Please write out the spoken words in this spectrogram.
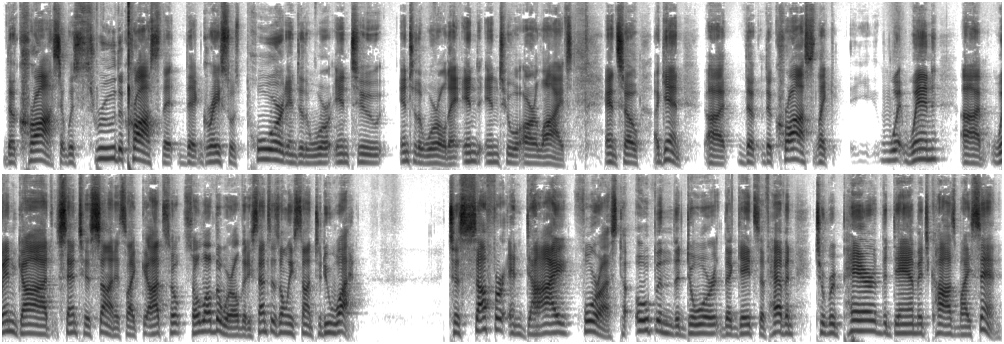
the cross. It was through the cross that that grace was poured into the world into into the world in, into our lives. And so again, uh, the the cross, like when uh, when God sent His Son, it's like God so so loved the world that He sent His only Son to do what? To suffer and die for us, to open the door, the gates of heaven, to repair the damage caused by sin.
